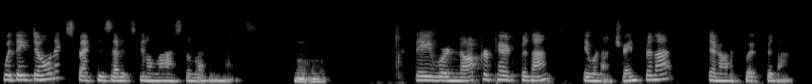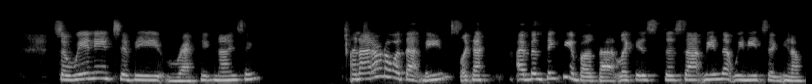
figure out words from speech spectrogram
What they don't expect is that it's going to last 11 months. Mm-hmm. They were not prepared for that. They were not trained for that. They're not equipped for that. So we need to be recognizing and i don't know what that means like I, i've been thinking about that like is does that mean that we need to you know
